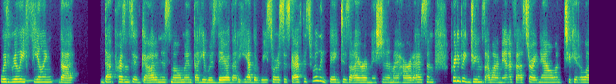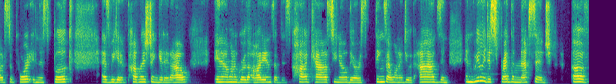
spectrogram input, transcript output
with really feeling that that presence of God in this moment, that He was there, that He had the resources. I have this really big desire and mission in my heart. I have some pretty big dreams I want to manifest right now. I want to get a lot of support in this book as we get it published and get it out. And I want to grow the audience of this podcast. You know, there's things I want to do with ads and and really to spread the message of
